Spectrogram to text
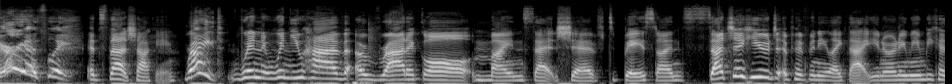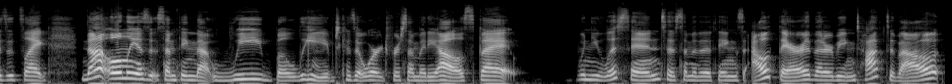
seriously, It's that shocking. right? when when you have a radical mindset shift based on such a huge epiphany like that you know what i mean because it's like not only is it something that we believed because it worked for somebody else but when you listen to some of the things out there that are being talked about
